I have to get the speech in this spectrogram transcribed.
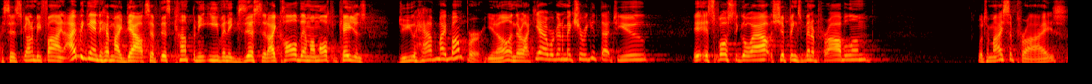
I said, it's going to be fine. I began to have my doubts if this company even existed. I called them on multiple occasions, do you have my bumper? You know, and they're like, yeah, we're going to make sure we get that to you. It's supposed to go out. Shipping's been a problem. Well, to my surprise,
